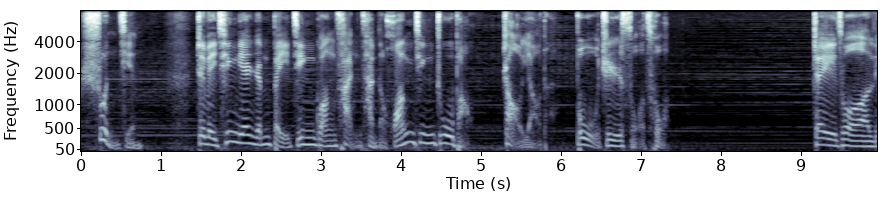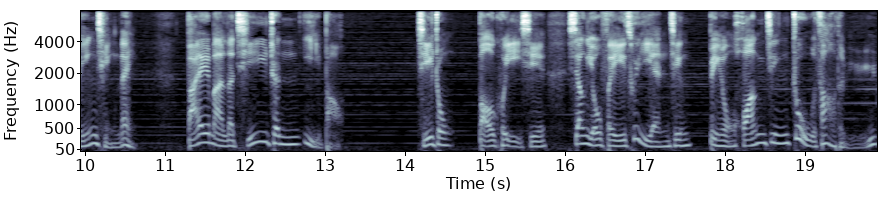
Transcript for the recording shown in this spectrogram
瞬间，这位青年人被金光灿灿的黄金珠宝照耀的不知所措。这座陵寝内摆满了奇珍异宝，其中包括一些镶有翡翠眼睛并用黄金铸造的鱼。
